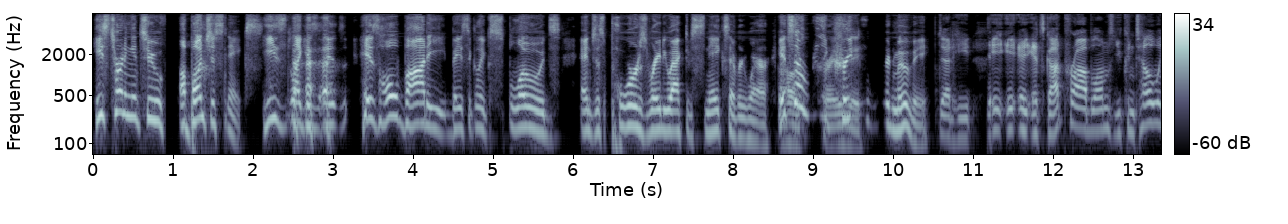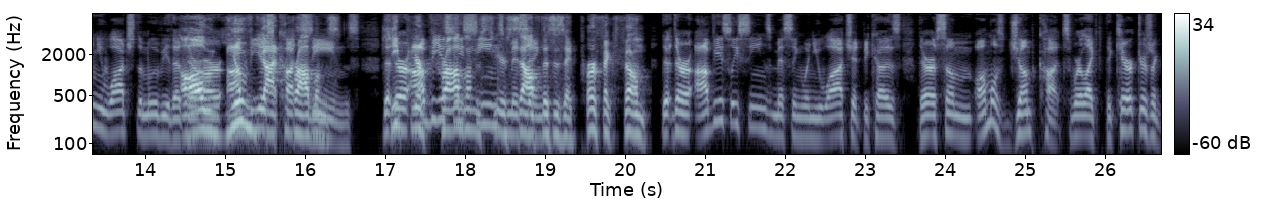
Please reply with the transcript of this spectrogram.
he's turning into a bunch of snakes he's like his his, his whole body basically explodes and just pours radioactive snakes everywhere it's Oh, a really crazy. creepy weird movie Dead Heat. It, it, it's got problems. You can tell when you watch the movie that there Oh, are obvious cut problems. scenes. Keep there are your obviously problems to scenes yourself. missing. This is a perfect film. There- are obviously scenes missing when you watch it because there are some almost jump cuts where like the characters are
